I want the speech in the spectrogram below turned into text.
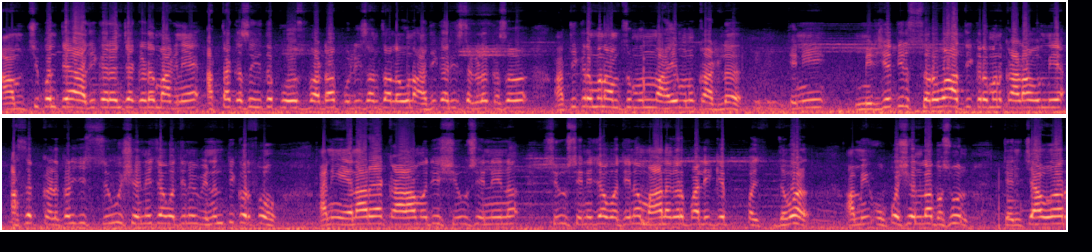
आमची पण त्या अधिकाऱ्यांच्याकडे मागणी आहे. आत्ता कसं इथं पोहोचपाटा पोलिसांचा लावून अधिकारी सगळं कसं अतिक्रमण आमचं म्हणून आहे म्हणून काढलं त्यांनी मिरजेतील सर्व अतिक्रमण काढावं. मी असं कळकळीची शिवसेनेच्या वतीने विनंती करतो आणि येणाऱ्या काळामध्ये शिवसेनेनं शिवसेनेच्या वतीनं महानगरपालिके प जवळ आम्ही उपोषणला बसून त्यांच्यावर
